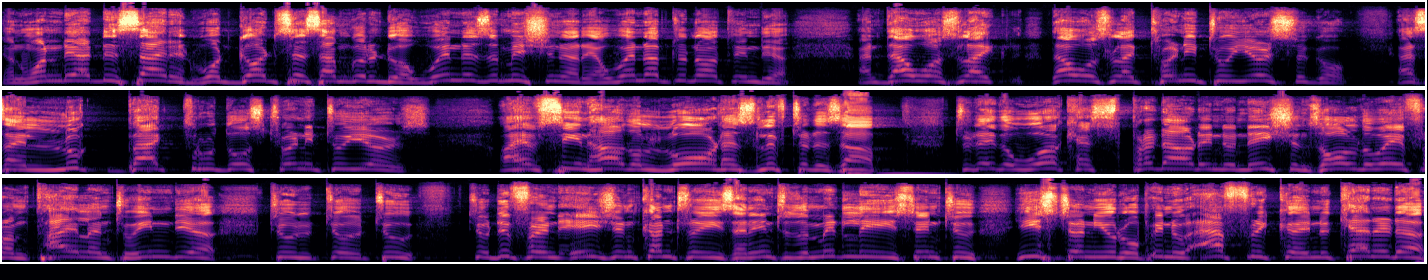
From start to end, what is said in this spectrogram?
And one day I decided what God says I'm going to do. I went as a missionary. I went up to North India. And that was like that was like 22 years ago. As I look back through those 22 years, I have seen how the Lord has lifted us up. Today, the work has spread out into nations all the way from Thailand to India to, to, to, to different Asian countries and into the Middle East, into Eastern Europe, into Africa, into Canada,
